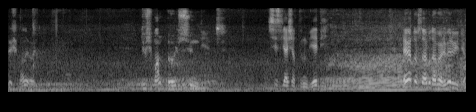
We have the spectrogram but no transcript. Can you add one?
Düşmanı öldürün. Düşman ölsün diyedir. siz yaşatın diye değil. Evet dostlar bu da böyle bir video.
